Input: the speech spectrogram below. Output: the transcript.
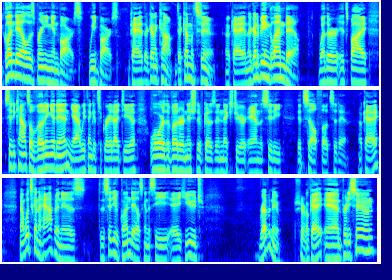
Glendale is bringing in bars, weed bars. Okay, they're going to come. They're coming soon. Okay, and they're going to be in Glendale. Whether it's by city council voting it in, yeah, we think it's a great idea, or the voter initiative goes in next year and the city itself votes it in. Okay, now what's going to happen is the city of Glendale is going to see a huge revenue. Sure. Okay, and pretty soon,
